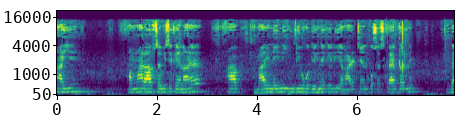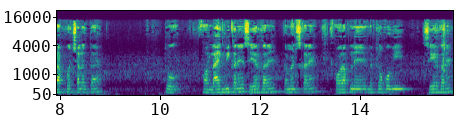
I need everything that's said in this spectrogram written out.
आइए, हमारा आप सभी से कहना है, आप हमारी नई नई वीडियो को देखने के लिए हमारे चैनल को सब्सक्राइब कर लें। यदि आपको अच्छा लगता है तो और लाइक भी करें शेयर करें कमेंट्स करें, और अपने मित्रों को भी शेयर करें,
